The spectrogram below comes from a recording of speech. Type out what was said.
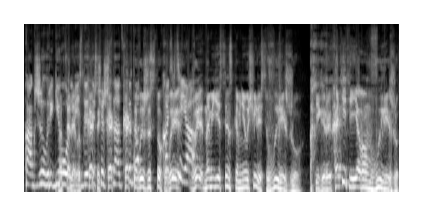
как жил регион Наталья, весь вот как-то, 2016 как, то год. вы жестоко. Вы, Хотите, я... вы на медицинском не учились? Вырежу. Игорь, хотите, я вам вырежу.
